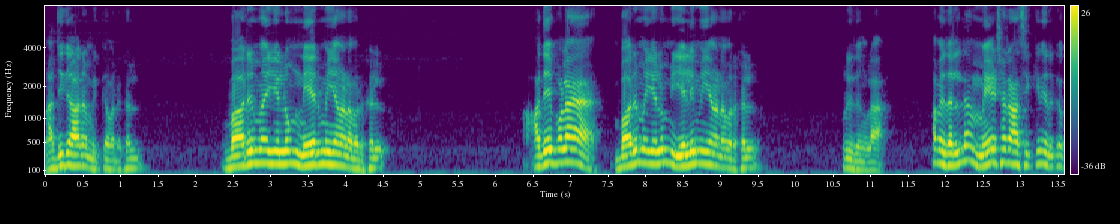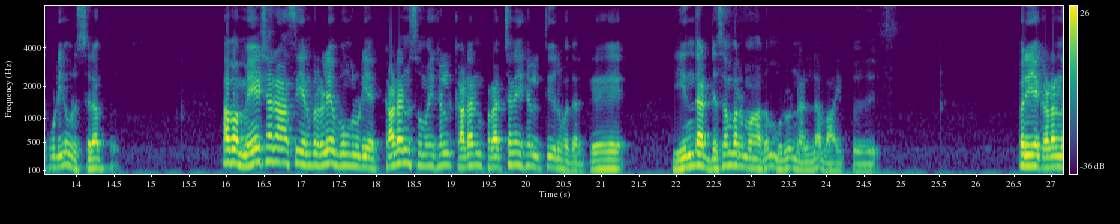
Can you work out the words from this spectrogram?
அதிகாரம் மிக்கவர்கள் வறுமையிலும் நேர்மையானவர்கள். அதே போல் வறுமையிலும் எளிமையானவர்கள். புரியுதுங்களா? அப்போ இதெல்லாம் மேஷராசிக்குன்னு இருக்கக்கூடிய ஒரு சிறப்பு. அப்போ மேஷராசி என்பவர்களே உங்களுடைய கடன் சுமைகள் கடன் பிரச்சனைகள் தீர்வதற்கு இந்த டிசம்பர் மாதம் ஒரு நல்ல வாய்ப்பு. பெரிய கடன்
